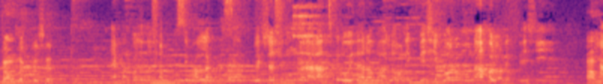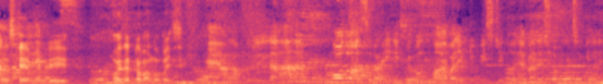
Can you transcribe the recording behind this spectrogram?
কেমন লাগতেছে? এখন পর্যন্ত সবকিছু ভালো লাগতেছে। প্লেসটা সুন্দর আর আজকের ওয়েদারও ভালো অনেক বেশি গরমও না আর অনেক বেশি আমরা আজকে মেনলি। ওয়েদারটা ভালো পাইছি। হ্যাঁ আলহামদুলিল্লাহ। আর রোদও আছে ভাই একটু রোদ হয় আবার একটু বৃষ্টি হয় এবারে সব কিছু মিলাই।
